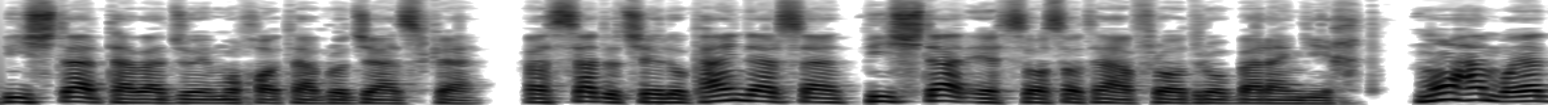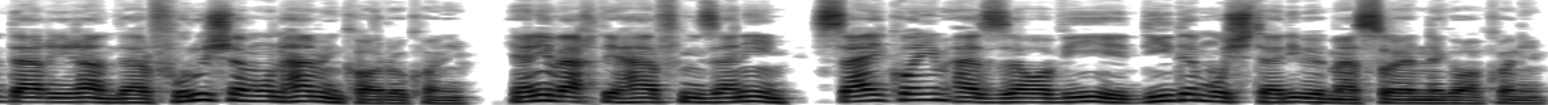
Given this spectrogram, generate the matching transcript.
بیشتر توجه مخاطب رو جذب کرد و 145 درصد بیشتر احساسات افراد رو برانگیخت. ما هم باید دقیقا در فروشمون همین کار رو کنیم. یعنی وقتی حرف می‌زنیم سعی کنیم از زاویه دید مشتری به مسائل نگاه کنیم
